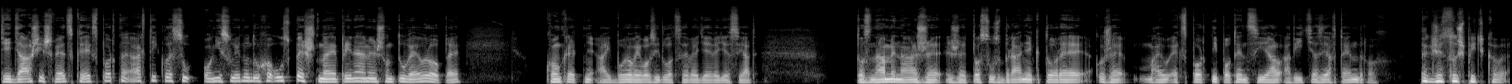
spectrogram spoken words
Tie ďalšie švédske exportné artikle sú, oni sú jednoducho úspešné, pri najmenšom tu v Európe konkrétne aj bojové vozidlo CV90. To znamená, že, že to sú zbranie, ktoré akože majú exportný potenciál a výťazia v tendroch. Takže sú špičkové.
